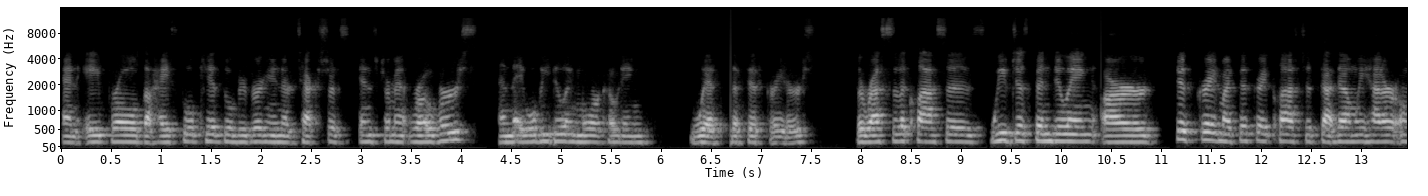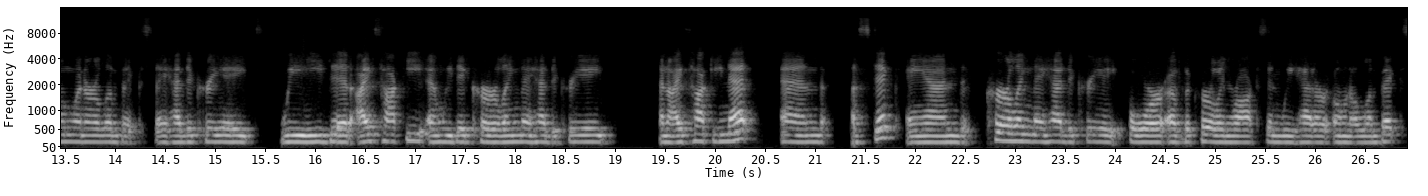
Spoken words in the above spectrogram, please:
and April, the high school kids will be bringing their Texas Instrument rovers, and they will be doing more coding with the fifth graders. The rest of the classes. We've just been doing our fifth grade. My fifth grade class just got done. We had our own Winter Olympics. They had to create, we did ice hockey and we did curling. They had to create an ice hockey net and a stick and curling they had to create four of the curling rocks and we had our own olympics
